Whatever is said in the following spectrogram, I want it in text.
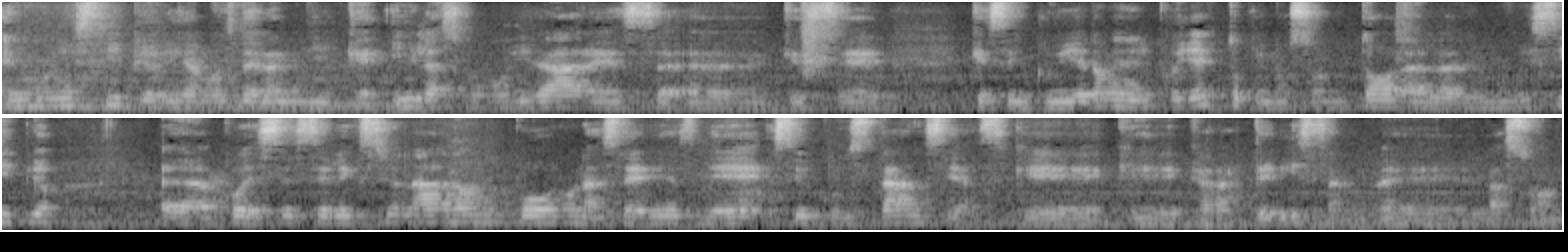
el municipio, digamos, de Randique y las comunidades eh, que, se, que se incluyeron en el proyecto, que no son todas las del municipio, eh, pues se seleccionaron por una serie de circunstancias que, que caracterizan eh, la zona.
